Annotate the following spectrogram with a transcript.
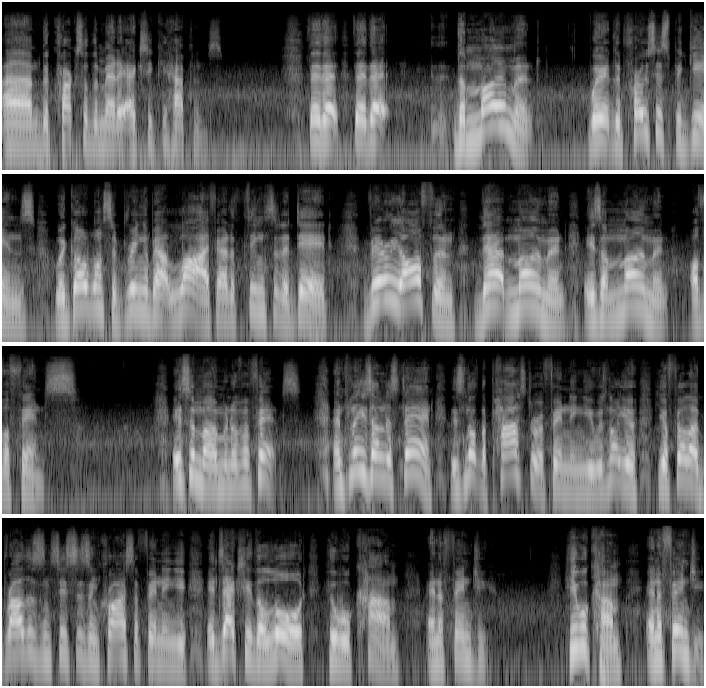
um, the crux of the matter actually happens. That, that, that, that the moment where the process begins, where God wants to bring about life out of things that are dead, very often that moment is a moment of offense. It's a moment of offense. And please understand, it's not the pastor offending you, it's not your, your fellow brothers and sisters in Christ offending you. It's actually the Lord who will come and offend you. He will come and offend you.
